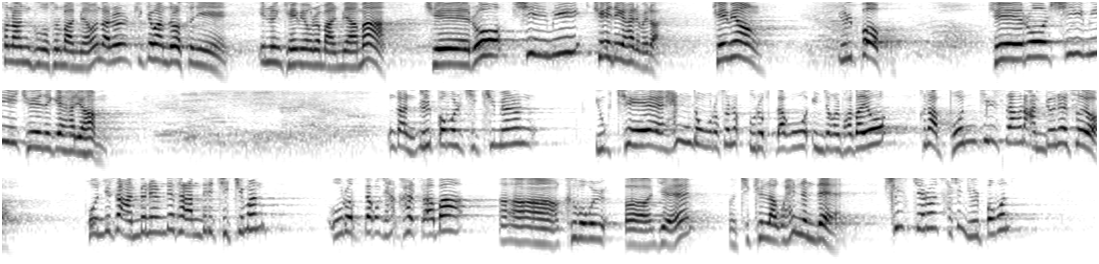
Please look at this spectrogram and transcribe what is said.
선한 그것으로 말미암아 나를 죽게 만들었으니 이는 계명으로 말미암아 죄로 심히 죄되게 하려니라. 계명, 율법, 죄로 심히 죄되게 하려 함. 그러니까 율법을 지키면 육체의 행동으로서는 의롭다고 인정을 받아요. 그러나 본질상은 안 변했어요. 본질상 안 변했는데 사람들이 지키면 의롭다고 생각할까봐 아, 그 법을 어, 이제 지키려고 했는데 실제로 사실 율법은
